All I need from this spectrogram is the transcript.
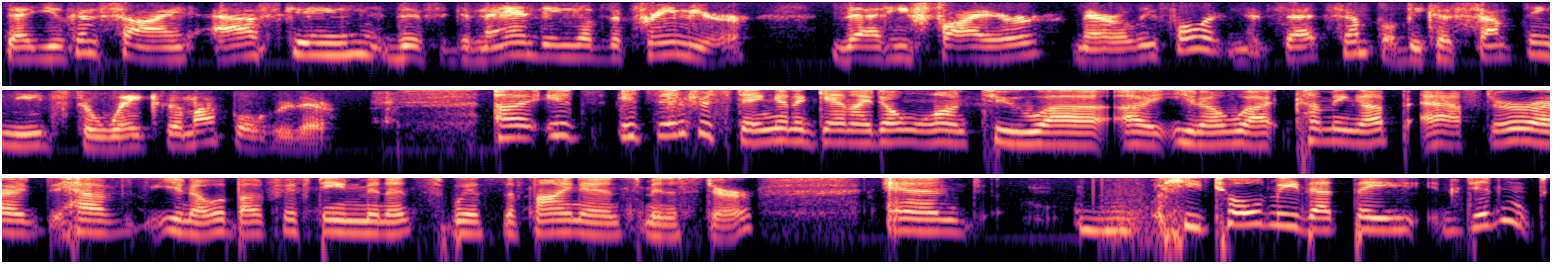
that you can sign asking, the, demanding of the premier that he fire Merrilee Fullerton. It's that simple because something needs to wake them up over there. Uh, it's it's interesting, and again, I don't want to, uh, uh, you know, uh, coming up after I have you know about fifteen minutes with the finance minister, and he told me that they didn't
